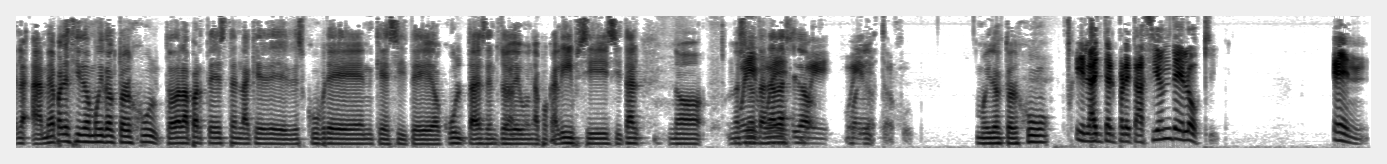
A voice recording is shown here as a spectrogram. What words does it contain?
la- me ha parecido muy Doctor Who toda la parte esta en la que descubren que si te ocultas dentro de un apocalipsis y tal, no, no se muy, nota muy, nada, ha sido muy, Doctor Who. muy Doctor Who. Y la interpretación de Loki en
